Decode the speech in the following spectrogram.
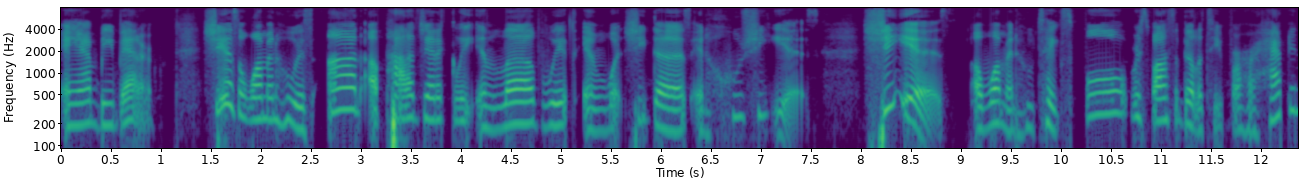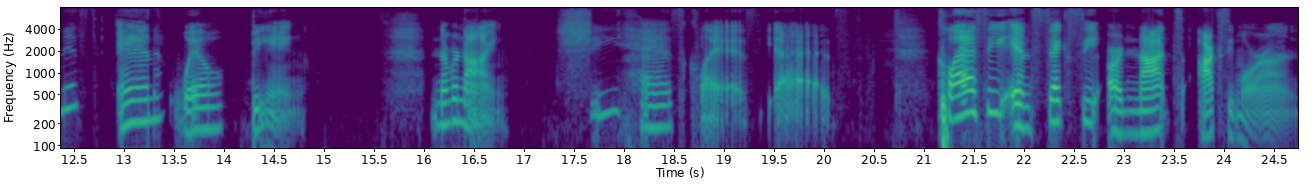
and be better. She is a woman who is unapologetically in love with and what she does and who she is. She is a woman who takes full responsibility for her happiness and well being. Number nine, she has class. Yes. Classy and sexy are not oxymorons.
